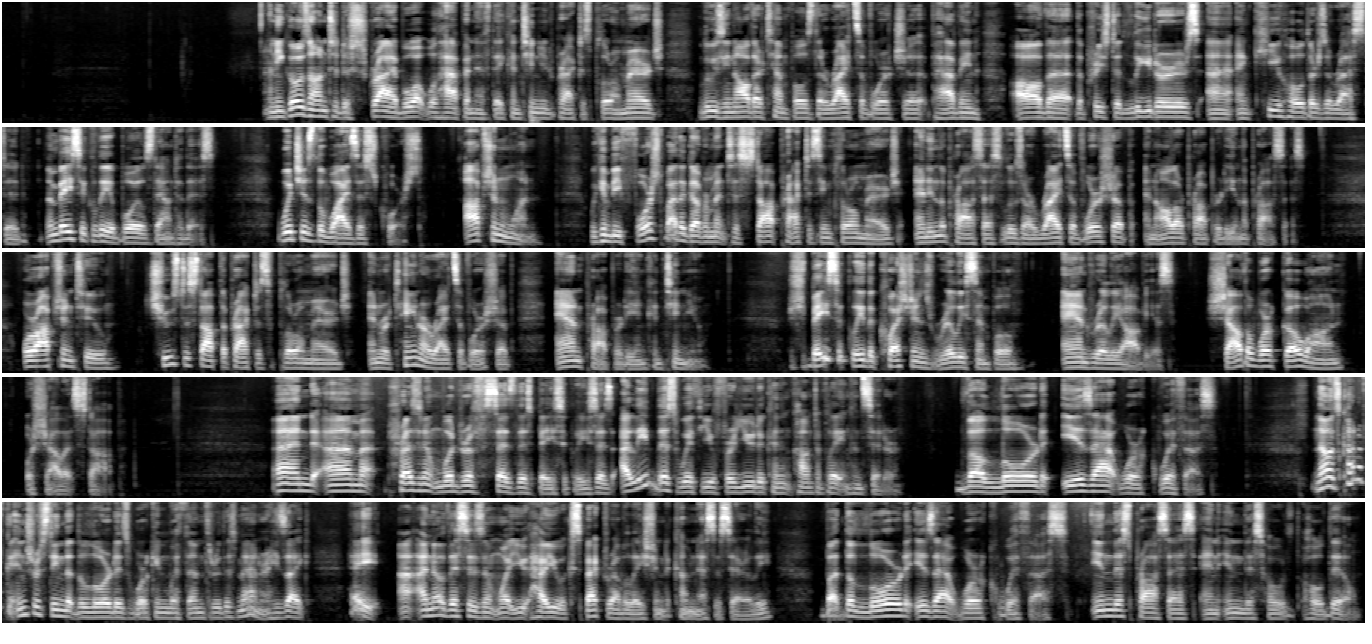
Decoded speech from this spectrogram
And he goes on to describe what will happen if they continue to practice plural marriage, losing all their temples, their rites of worship, having all the, the priesthood leaders uh, and key holders arrested. And basically, it boils down to this which is the wisest course? Option one we can be forced by the government to stop practicing plural marriage and in the process lose our rights of worship and all our property in the process. Or option two, choose to stop the practice of plural marriage and retain our rights of worship and property and continue. Basically, the question is really simple and really obvious Shall the work go on or shall it stop? And um, President Woodruff says this basically. He says, I leave this with you for you to con- contemplate and consider. The Lord is at work with us. Now, it's kind of interesting that the Lord is working with them through this manner. He's like, hey, I, know this isn't what you how you expect revelation to come necessarily, but the Lord is at work with us in this process and in this whole whole deal.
